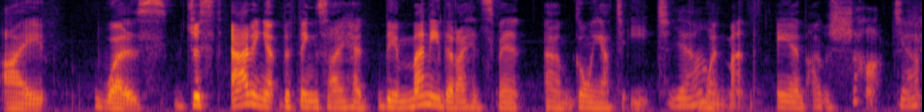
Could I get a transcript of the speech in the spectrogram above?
I was just adding up the things I had, the money that I had spent um, going out to eat Yeah. one month. And I was shocked. Yep.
